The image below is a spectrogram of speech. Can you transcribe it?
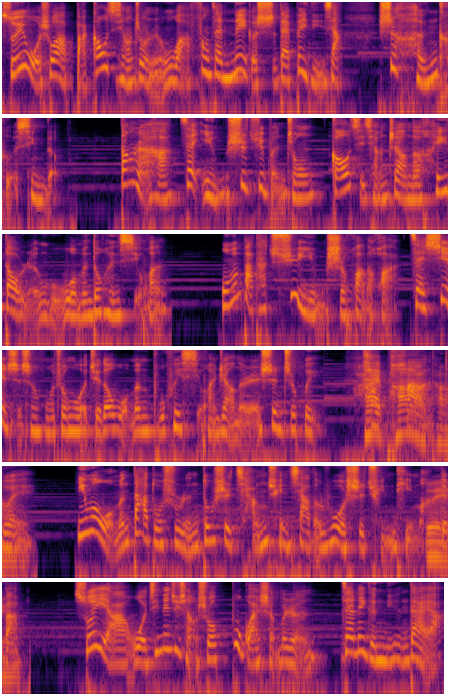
所以我说啊，把高启强这种人物啊放在那个时代背景下是很可信的。当然哈，在影视剧本中，高启强这样的黑道人物，我们都很喜欢。我们把他去影视化的话，在现实生活中，我觉得我们不会喜欢这样的人，甚至会害怕他。对，因为我们大多数人都是强权下的弱势群体嘛，对吧？所以啊，我今天就想说，不管什么人，在那个年代啊，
